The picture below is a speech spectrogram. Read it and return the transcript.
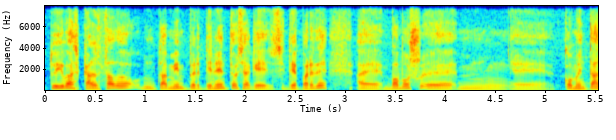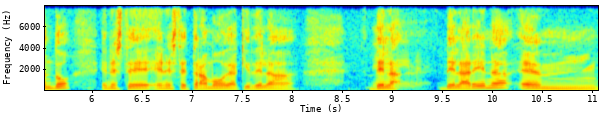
tú ibas calzado también pertinente, o sea que si te parece, eh, vamos eh, eh, comentando en este, en este tramo de aquí de la de la, de la arena. Eh,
